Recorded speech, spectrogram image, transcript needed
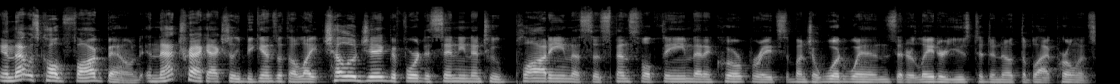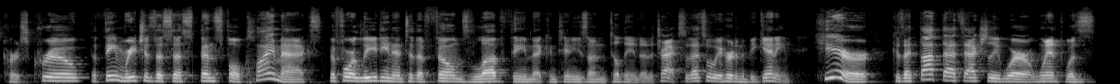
And that was called Fogbound. And that track actually begins with a light cello jig before descending into plotting a suspenseful theme that incorporates a bunch of woodwinds that are later used to denote the Black Pearl and its cursed crew. The theme reaches a suspenseful climax before leading into the film's love theme that continues on until the end of the track. So that's what we heard in the beginning. Here, because I thought that's actually where it went was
